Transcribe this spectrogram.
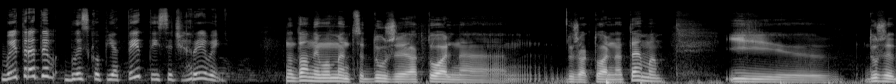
витратив близько п'яти тисяч гривень. На даний момент це дуже актуальна, дуже актуальна тема і е, дуже,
